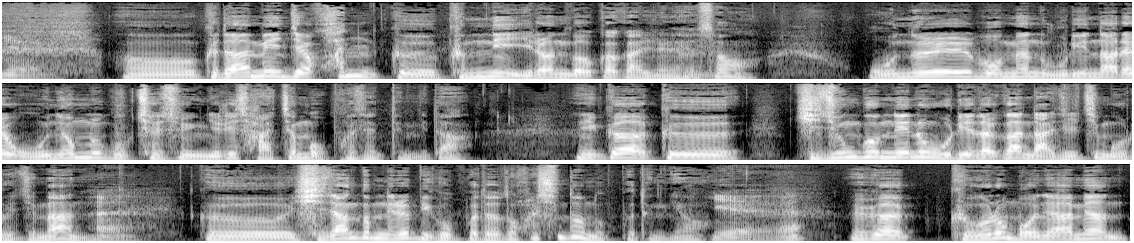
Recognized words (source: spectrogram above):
예. 어 그다음에 이제 환 그 금리 이런 것과 관련해서 음. 오늘 보면 우리나라의 5년물 국채 수익률이 4.5%입니다. 그러니까 그 기준금리는 우리나라가 낮을지 모르지만 예. 그 시장금리는 미국보다도 훨씬 더 높거든요. 예. 그러니까 그거는 뭐냐면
